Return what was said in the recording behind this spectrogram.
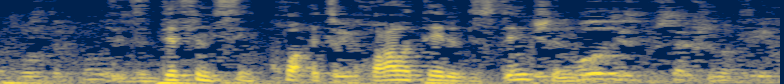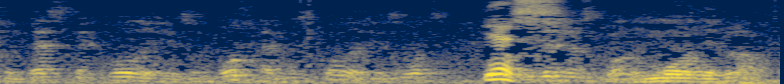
But what's the quality? It's a difference in qua- it's a qualitative The distinction. quality is perception of ichud. That's the qualities. And both have these qualities. What's Yes. the difference? Quality? More developed.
